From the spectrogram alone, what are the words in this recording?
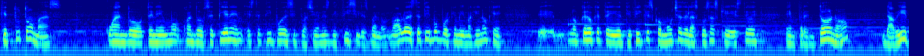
que tú tomas cuando tenemos cuando se tienen este tipo de situaciones difíciles? Bueno, no hablo de este tipo porque me imagino que eh, no creo que te identifiques con muchas de las cosas que este enfrentó, ¿no? David,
